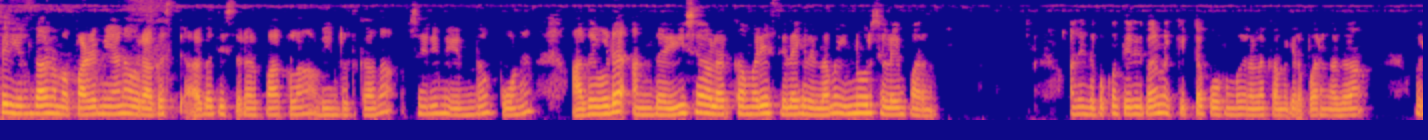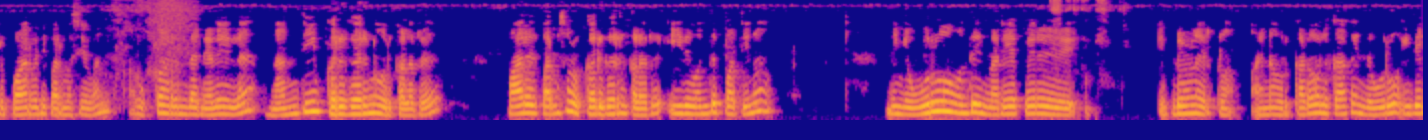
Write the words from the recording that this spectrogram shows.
சரி இருந்தாலும் நம்ம பழமையான ஒரு அகஸ்தி அகதீஸ்வரர் பார்க்கலாம் அப்படின்றதுக்காக தான் சரின்னு இருந்தோம் போனேன். அதை விட அந்த ஈஷாவில் இருக்க மாதிரியே சிலைகள் இல்லாமல் இன்னொரு சிலையும் பாருங்கள் அது இந்த பக்கம் தெரியுது பாருங்கள் நான் கிட்ட போகும்போது நல்லா காமிக்கிற பாருங்கள் அதுதான் ஒரு பார்வதி பரமசிவன் உட்கார்ந்த நிலையில் நந்தியும் கருகருன்னு ஒரு கலரு பார்வதி பரமசிவன் ஒரு கருகருன்னு கலரு இது வந்து பார்த்தீங்கன்னா நீங்கள் உருவம் வந்து நிறைய பேர் எப்படி வேணாலும் இருக்கலாம். ஆனால் ஒரு கடவுளுக்காக இந்த உருவம் இதே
